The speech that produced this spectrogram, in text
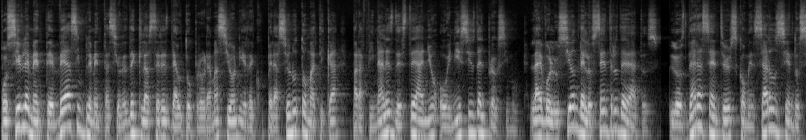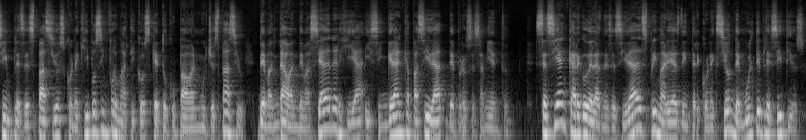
Posiblemente veas implementaciones de clústeres de autoprogramación y recuperación automática para finales de este año o inicios del próximo. La evolución de los centros de datos. Los data centers comenzaron siendo simples espacios con equipos informáticos que te ocupaban mucho espacio, demandaban demasiada energía y sin gran capacidad de procesamiento se hacían cargo de las necesidades primarias de interconexión de múltiples sitios,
